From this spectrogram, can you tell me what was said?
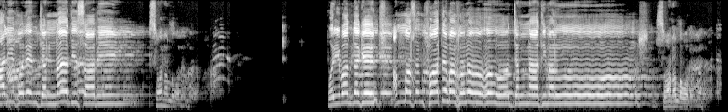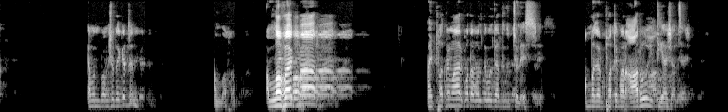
আলী হলেন জান্নাতি সাবি সোনাল্লাহ পরিবার দেখেন আম্মাসান ফাতেমা হলো জান্নাতি মানুষ। এমন বংশ দেখেছেন? আল্লাহ আল্লাহ একবার আমি ফাতেমার কথা বলতে বলতে এত দূর চলে এসেছি। আম্মাজান ফাতেমার আরও ইতিহাস আছে।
